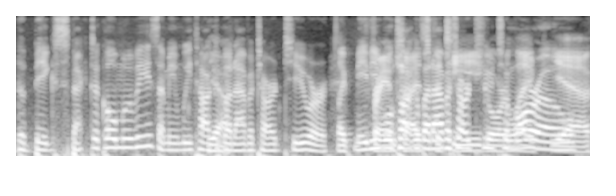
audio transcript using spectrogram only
the big spectacle movies. I mean, we talked yeah. about Avatar two, or like maybe we'll talk about Avatar two tomorrow. Like, yeah.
